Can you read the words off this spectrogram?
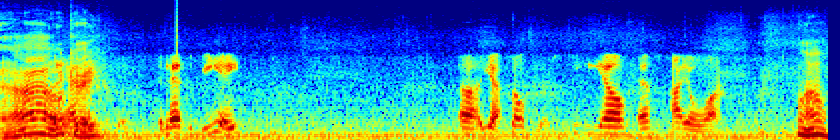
Ah, But it has- okay. It has a V8. Uh, yeah, Celsior. C E L S I O R. Wow.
